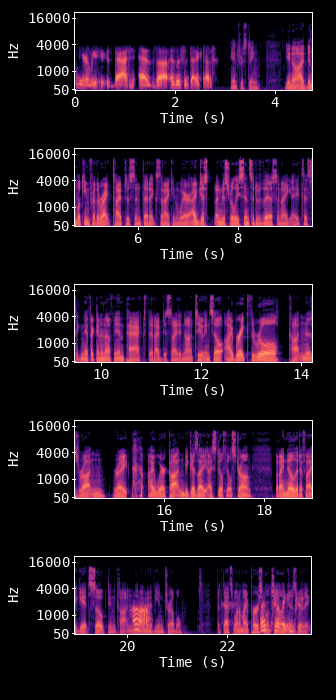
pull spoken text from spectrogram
nearly as bad as uh, as a synthetic does. Interesting. You know, I've been looking for the right types of synthetics that I can wear. I'm just, I'm just really sensitive to this, and I, it's a significant enough impact that I've decided not to. And so I break the rule. Cotton is rotten, right? I wear cotton because I, I still feel strong, but I know that if I get soaked in cotton, then I'm going to be in trouble. But that's one of my personal That's really challenges with it.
